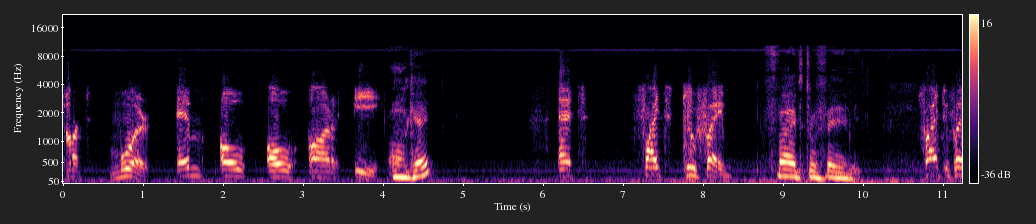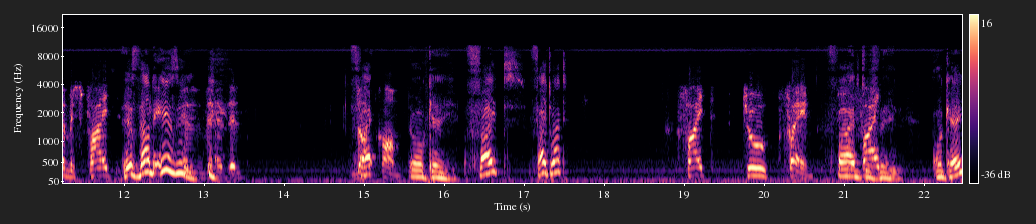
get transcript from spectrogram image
dot Moore M O O R E okay at fight to fame. fight to fame Fight to fame is fight is that easy the, the, Fight- dot com. Okay. Fight. Fight what? Fight to fame. Fight to Fight fame. Okay.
